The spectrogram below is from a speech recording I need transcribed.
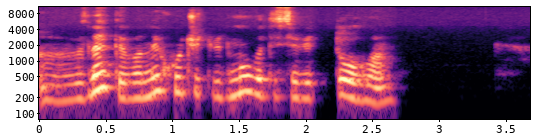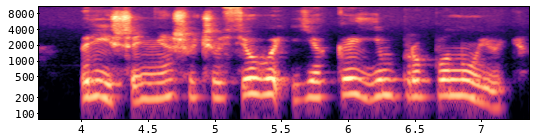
Е, Ви знаєте, вони хочуть відмовитися від того рішення, швидше всього, яке їм пропонують.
